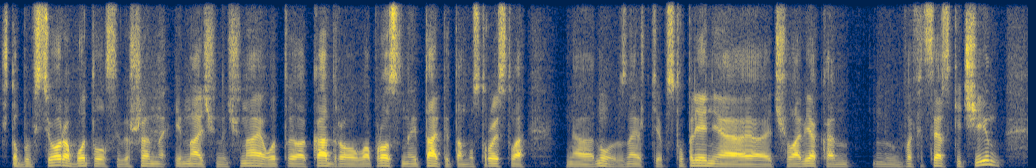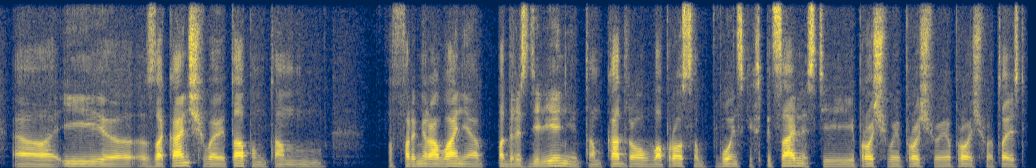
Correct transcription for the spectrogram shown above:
чтобы все работало совершенно иначе, начиная от э, кадрового вопроса на этапе там устройства, э, ну, знаешь, типа, вступления человека в офицерский чин э, и заканчивая этапом там формирования подразделений, там, кадрового вопроса воинских специальностей и прочего, и прочего, и прочего. То есть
